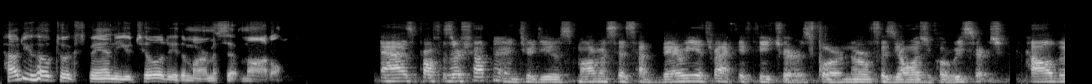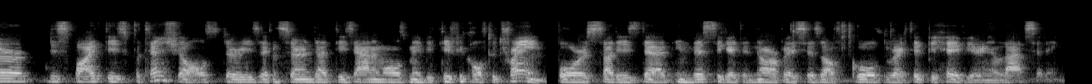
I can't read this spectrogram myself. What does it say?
How do you hope to expand the utility of the marmoset model? As Professor Shadmehr introduced, marmosets have very attractive features for neurophysiological research. However, despite these potentials, there is a concern that these animals may be difficult to train for studies that investigate the neural basis of goal directed behavior in a lab setting.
